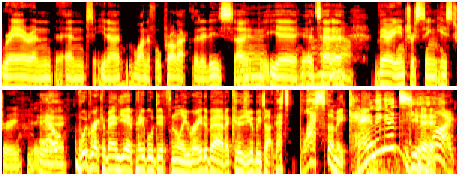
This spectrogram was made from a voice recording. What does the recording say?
rare and and you know wonderful product that it is. So yeah, yeah it's had a very interesting history. Yeah. I would recommend, yeah, people definitely read about it because you'll be like, that's blasphemy, canning it. Yeah, my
